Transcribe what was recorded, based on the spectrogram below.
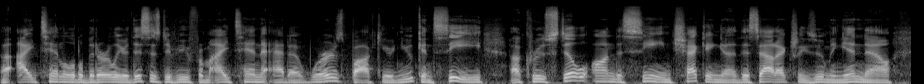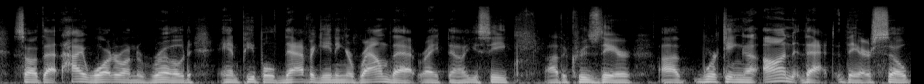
uh, I-10 a little bit earlier. This is the view from I-10 at uh, Wurzbach here, and you can see uh, crews still on the scene checking uh, this out, actually zooming in now. Saw that high water on the road and people navigating around that right now. You see the crews there working on that there. So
